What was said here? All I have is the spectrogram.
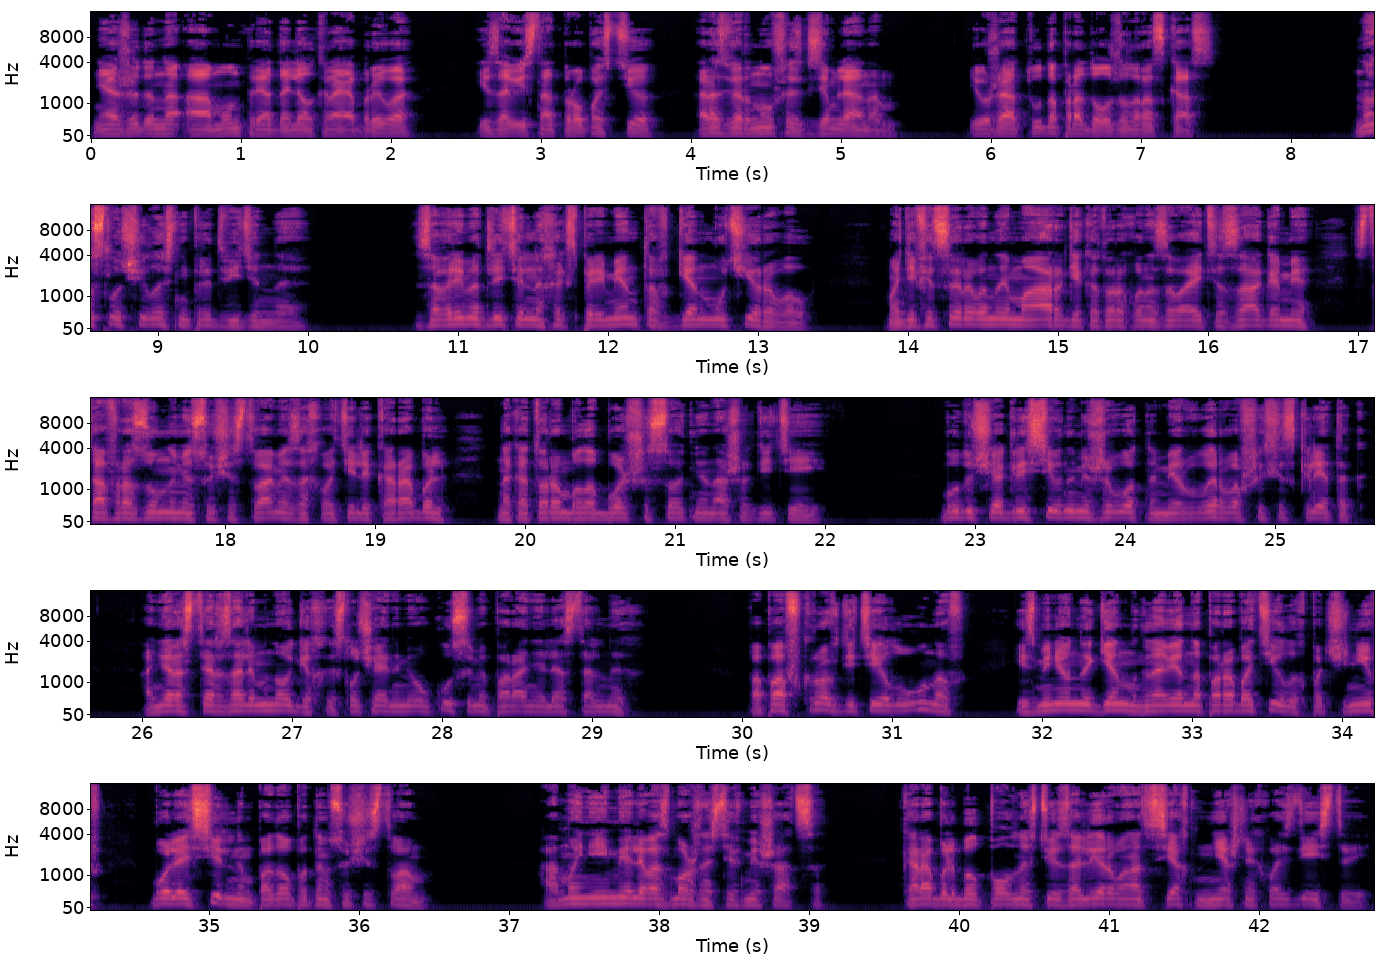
Неожиданно Аамун преодолел край обрыва и завис над пропастью, развернувшись к землянам, и уже оттуда продолжил рассказ. Но случилось непредвиденное. За время длительных экспериментов ген мутировал. Модифицированные маарги, которых вы называете загами, став разумными существами, захватили корабль, на котором было больше сотни наших детей. Будучи агрессивными животными, вырвавшись из клеток, они растерзали многих и случайными укусами поранили остальных. Попав в кровь детей луунов, измененный ген мгновенно поработил их, подчинив более сильным подопытным существам. А мы не имели возможности вмешаться. Корабль был полностью изолирован от всех внешних воздействий.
